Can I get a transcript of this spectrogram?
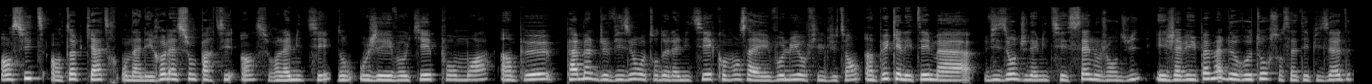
ensuite en top 4 on a les relations partie 1 sur l'amitié donc où j'ai évoqué pour moi un peu pas mal de visions autour de l'amitié, comment ça a évolué au fil du temps, un peu quelle était ma vision d'une amitié saine aujourd'hui et j'avais eu pas mal de retours sur cet épisode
